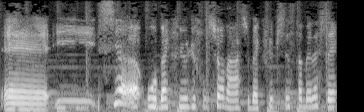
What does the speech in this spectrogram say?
É, e se a, o backfield funcionar, se o backfield se estabelecer,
